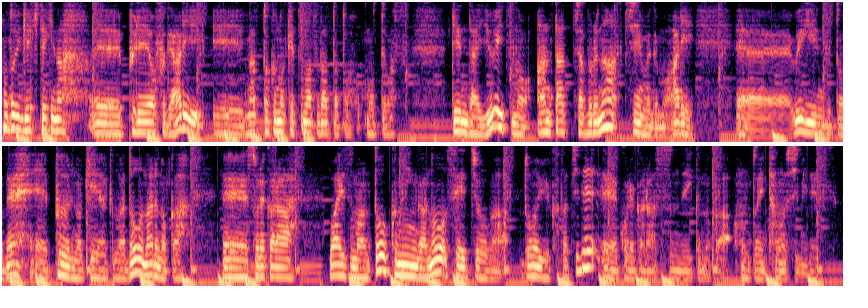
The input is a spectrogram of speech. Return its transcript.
本当に劇的な、え、プレーオフであり、え、納得の結末だったと思ってます。現代唯一のアンタッチャブルなチームでもあり、え、ウィギンズとね、えプールの契約がどうなるのか、えそれからワイズマンとクミンガの成長がどういう形で、えこれから進んでいくのか本当に楽しみです。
